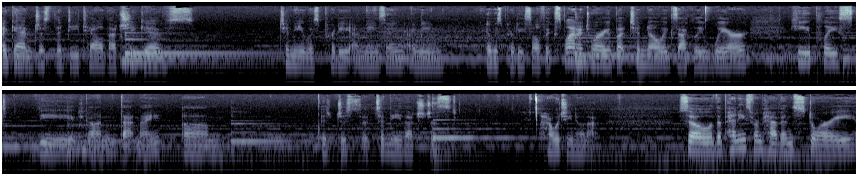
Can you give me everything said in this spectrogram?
again, just the detail that she gives to me was pretty amazing. I mean, it was pretty self explanatory, but to know exactly where he placed the gun that night um, is just, to me, that's just, how would you know that? So, the Pennies from Heaven story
